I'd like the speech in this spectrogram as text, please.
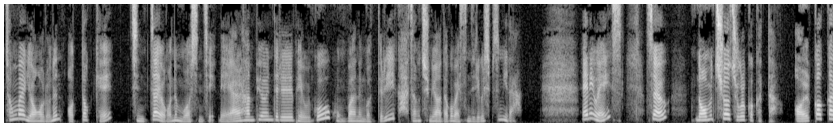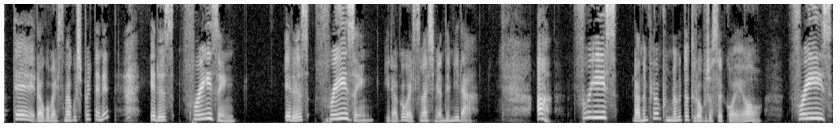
정말 영어로는 어떻게 진짜 영어는 무엇인지 레알한 표현들을 배우고 공부하는 것들이 가장 중요하다고 말씀드리고 싶습니다. Anyways, so 너무 추워 죽을 것 같다. 얼 것 같아 라고 말씀하고 싶을 때는 It is freezing. It is freezing 이라고 말씀하시면 됩니다. 아, freeze 라는 표현 분명히 또 들어보셨을 거예요. freeze.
